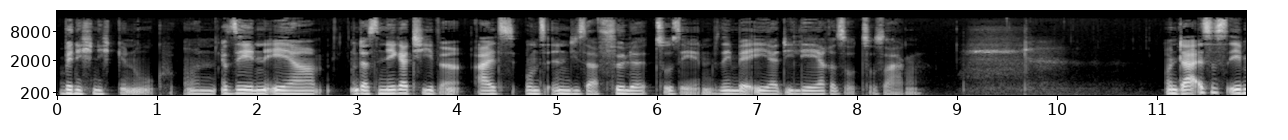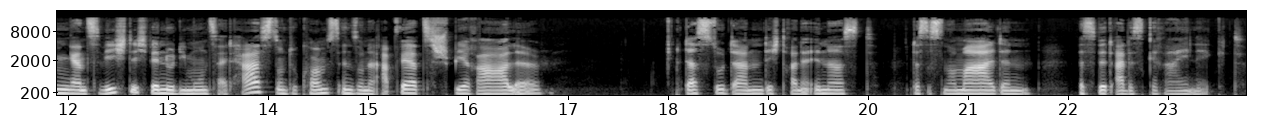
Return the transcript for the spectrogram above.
bin ich nicht genug und sehen eher das Negative, als uns in dieser Fülle zu sehen, sehen wir eher die Leere sozusagen. Und da ist es eben ganz wichtig, wenn du die Mondzeit hast und du kommst in so eine Abwärtsspirale, dass du dann dich dran erinnerst, das ist normal, denn es wird alles gereinigt.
